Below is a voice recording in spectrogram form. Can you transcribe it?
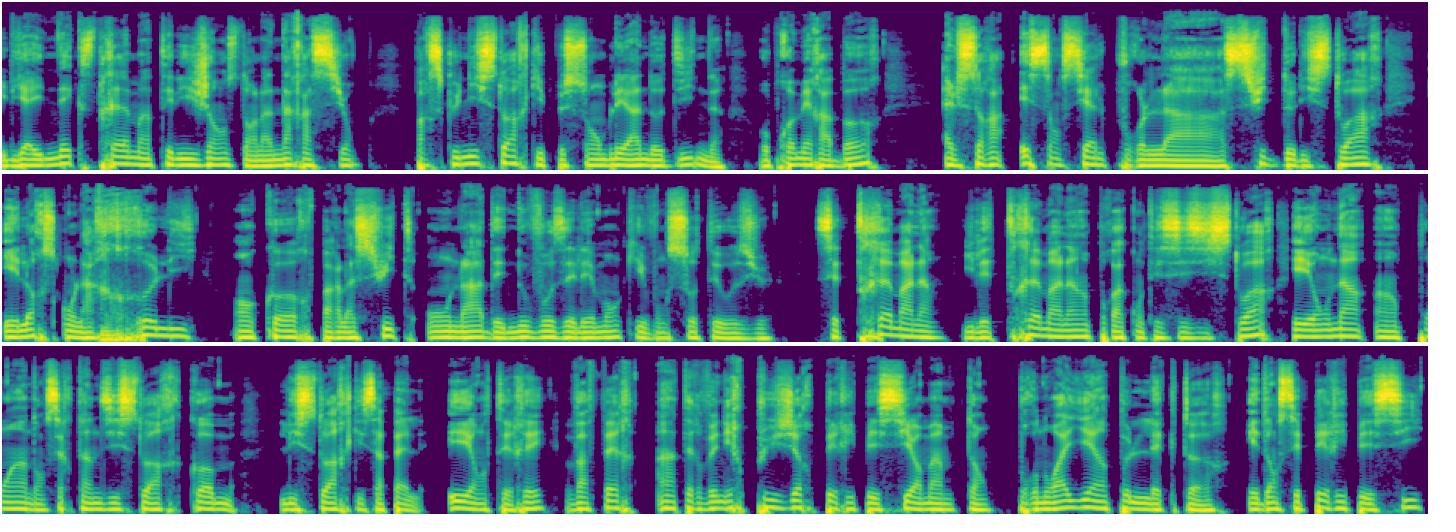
il y a une extrême intelligence dans la narration, parce qu'une histoire qui peut sembler anodine au premier abord, elle sera essentielle pour la suite de l'histoire, et lorsqu'on la relit encore par la suite, on a des nouveaux éléments qui vont sauter aux yeux. C'est très malin. Il est très malin pour raconter ses histoires. Et on a un point dans certaines histoires comme l'histoire qui s'appelle Et enterré va faire intervenir plusieurs péripéties en même temps pour noyer un peu le lecteur. Et dans ces péripéties,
